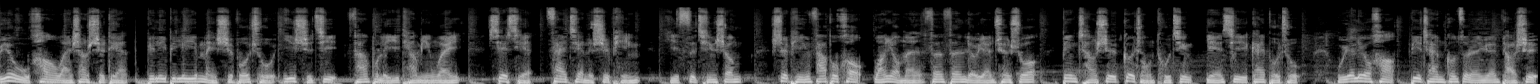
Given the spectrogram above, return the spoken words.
五月五号晚上十点，哔哩哔哩美食博主一食记发布了一条名为“谢谢再见”的视频，疑似轻生。视频发布后，网友们纷纷留言劝说，并尝试各种途径联系该博主。五月六号，B 站工作人员表示，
